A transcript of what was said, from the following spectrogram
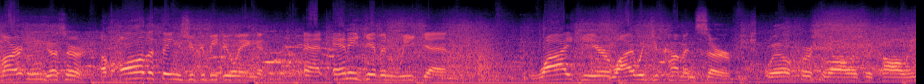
Martin. Yes, sir. Of all the things you could be doing at any given weekend, why here? Why would you come and serve? Well, first of all, it's a calling.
